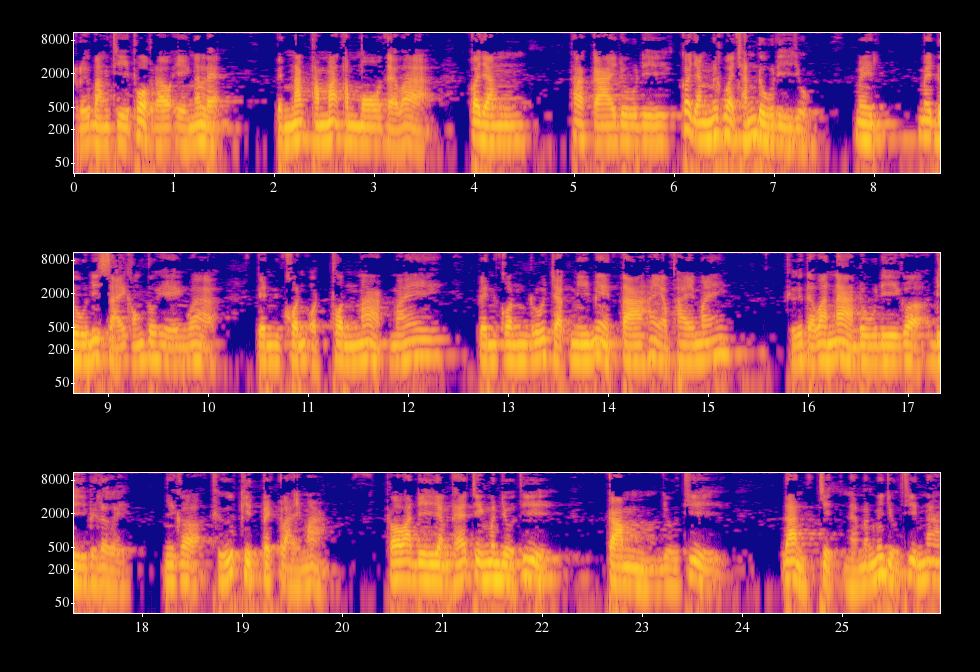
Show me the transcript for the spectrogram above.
หรือบางทีพวกเราเองนั่นแหละ เป็นนักธรรมะธรรมโม แต่ว่าก็ยัง ถ้ากายดูดี ก็ยังนึกว่าฉันดูดีอยู่ ไม่ไม่ดูนิสัยของตัวเองว่า เป็นคนอดทนมากไหม เป็นคนรู้จักมีเมตตาให้อภัยไหม ถือแต่ว่าหน้าดูดีก็ดีไปเลย นี่ก็ถือผิดไปไกลมาก เพราะว่าดีอย่างแท้จริงมันอยู่ที่กรรมอยู่ที่ด้านจิตนะมันไม่อยู่ที่หน้า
